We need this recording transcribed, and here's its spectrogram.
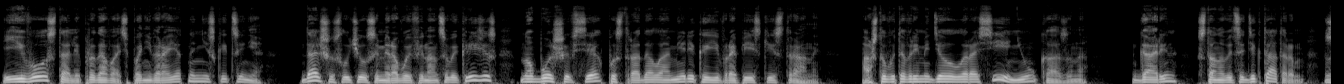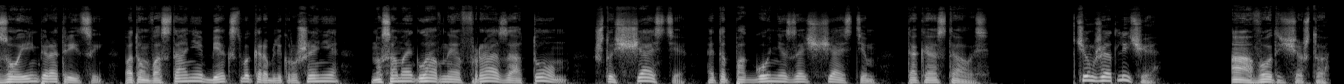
и его стали продавать по невероятно низкой цене. Дальше случился мировой финансовый кризис, но больше всех пострадала Америка и европейские страны. А что в это время делала Россия, не указано. Гарин становится диктатором, Зоя императрицей, потом восстание, бегство, кораблекрушение. Но самая главная фраза о том, что счастье — это погоня за счастьем, так и осталась. В чем же отличие? А, вот еще что.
